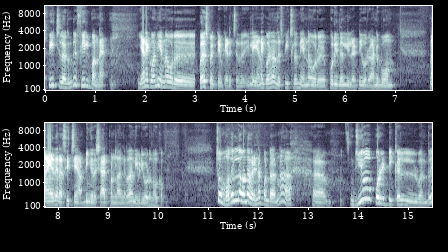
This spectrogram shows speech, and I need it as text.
ஸ்பீச்சிலேருந்து ஃபீல் பண்ணேன்? எனக்கு வந்து என்ன ஒரு பெர்ஸ்பெக்டிவ் கிடைச்சது? இல்லை எனக்கு வந்து அந்த ஸ்பீச்லேருந்து என்ன ஒரு புரிதல் இல்லாட்டி ஒரு அனுபவம்? நான் எதை ரசித்தேன் அப்படிங்கிறத ஷேர் பண்ணலாங்கிறது அந்த வீடியோட நோக்கம். ஸோ முதல்ல வந்து அவர் என்ன பண்ணுறாருன்னா ஜியோ பொலிட்டிக்கல் வந்து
